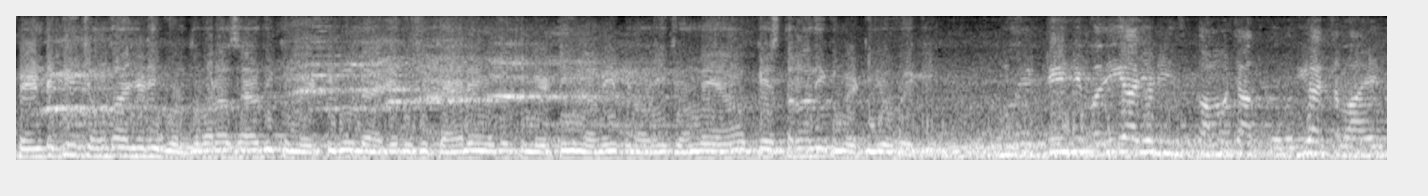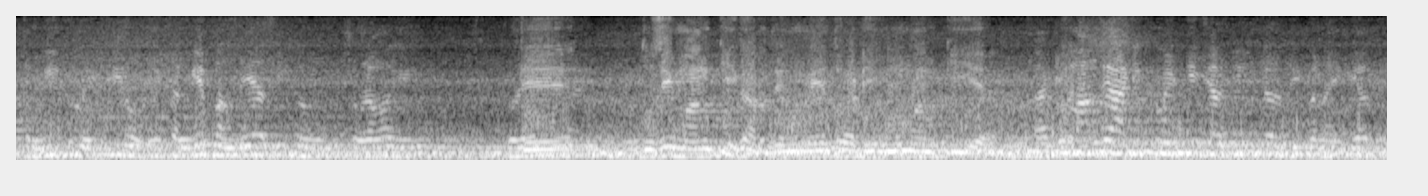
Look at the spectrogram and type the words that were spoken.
ਪਿੰਡ ਕੀ ਚਾਹੁੰਦਾ ਜਿਹੜੀ ਗੁਰਦੁਆਰਾ ਸਾਹਿਬ ਦੀ ਕਮੇਟੀ ਨੂੰ ਲੈ ਕੇ ਤੁਸੀਂ ਕਹਿ ਰਹੇ ਹੋ ਕਿ ਕਮੇਟੀ ਨਵੀਂ ਬਣਾਉਣੀ ਚਾਹੁੰਦੇ ਆ? ਉਹ ਕਿਸ ਤਰ੍ਹਾਂ ਦੀ ਕਮੇਟੀ ਹੋਵੇਗੀ? ਕਮੇਟੀ ਜੀ ਵਧੀਆ ਜਿਹੜੀ ਕੰਮ ਚੱਕ ਵਧੀਆ ਚਲਾਏ ਚੰਗੀ ਕਮੇਟੀ ਹੋਵੇ ਚੰਗੇ ਬੰਦੇ ਅਸੀਂ ਚੁਣਾਵਾਂਗੇ ਤੇ ਤੁਸੀਂ ਮੰਗ ਕੀ ਕਰਦੇ ਹੋ? ਮੈਂ ਤੁਹਾਡੀ ਹੁਣ ਮੰਗ ਕੀ ਹੈ? ਸਾਡੀ ਮੰਗ ਹੈ ਸਾਡੀ ਕਮੇਟੀ ਜਲਦੀ ਤੋਂ ਜਲਦੀ ਬਣਾਈ ਜਾਵੇ।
